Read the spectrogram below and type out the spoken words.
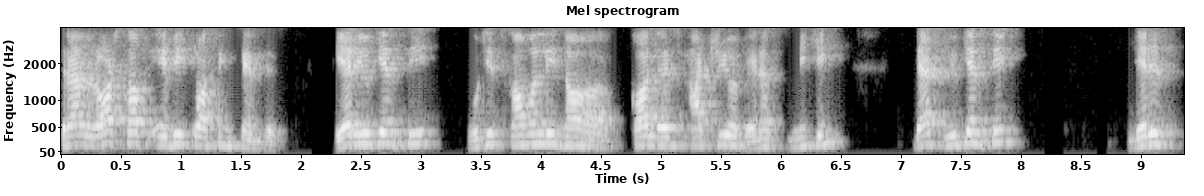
there are lots of AV crossing changes. Here you can see, which is commonly now called as arteriovenous nicking, that you can see there is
